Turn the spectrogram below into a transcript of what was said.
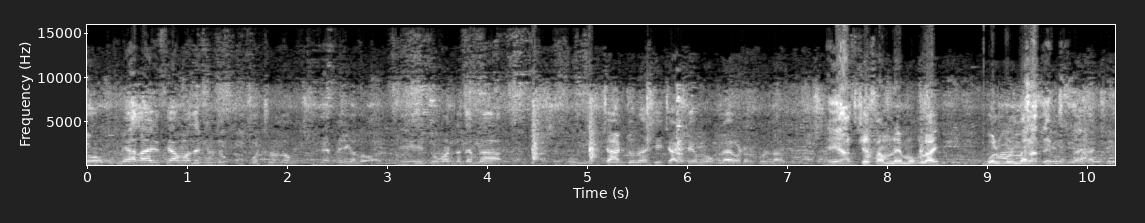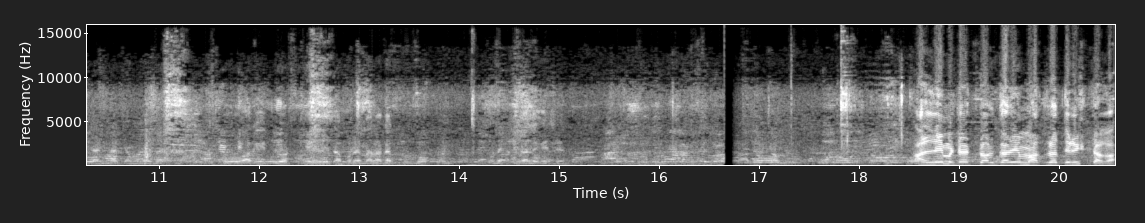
তো মেলা এসে আমাদের কিন্তু প্রচণ্ড খিদে পেয়ে গেল। এই দোকানটাতে আমরা চারজন আছি, চারটে মোগলাই অর্ডার করলাম। এই আসছে সামনে মোগলাই, বোলপুর মেলাতে মোগলাই খাচ্ছি কেমন হবে। তো আগে বিরট খেয়ে নিই, তারপরে মেলাটা ঘুরবো অনেক খিদা লেগেছে। আনলিমিটেড তরকারি মাত্র তিরিশ টাকা।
